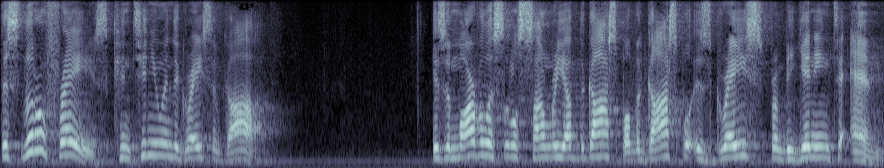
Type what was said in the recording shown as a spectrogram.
This little phrase, continue in the grace of God, is a marvelous little summary of the gospel. The gospel is grace from beginning to end.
